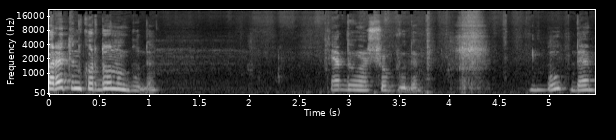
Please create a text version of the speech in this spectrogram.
Перетин кордону буде. Я думаю, що буде. Буде.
